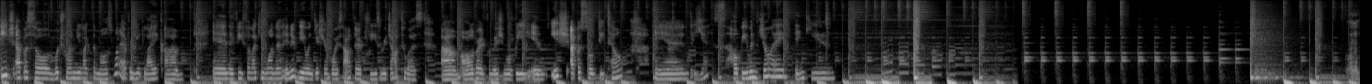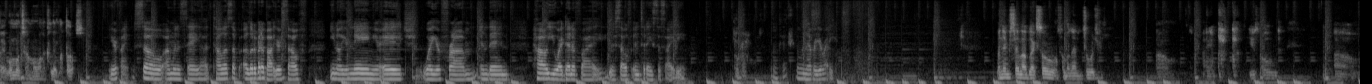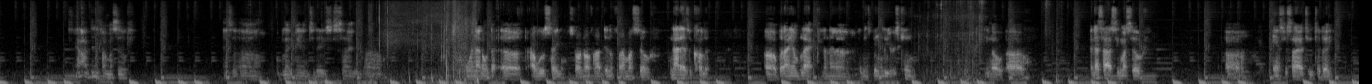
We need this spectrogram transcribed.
each episode, which one you like the most, whatever you'd like. Um, and if you feel like you want to interview and get your voice out there, please reach out to us. Um, all of our information will be in each episode detail. And yes, hope you enjoy. Thank you. Running back one more time, I want to collect my thoughts. You're fine. So I'm going to say, uh, tell us a, a little bit about yourself. You know, your name, your age, where you're from, and then how you identify yourself in today's society. Okay. Okay. Whenever you're ready. My name is Selah Black Sol. I'm from Atlanta, Georgia. Um, I am years old. Um, I identify myself as a, uh, a black man in today's society. Um, when I don't, uh, I will say, starting off, I identify myself not as a color, uh, but I am black, and uh, it means being leader is king. You know, uh, and that's how I see myself uh, in society today.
